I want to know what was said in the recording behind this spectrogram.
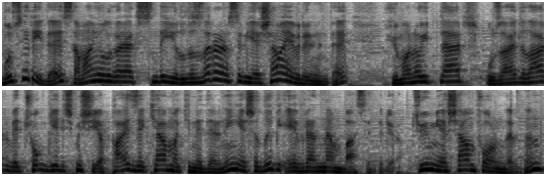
Bu seride Samanyolu galaksisinde yıldızlar arası bir yaşam evreninde humanoidler, uzaylılar ve çok gelişmiş yapay zeka makinelerinin yaşadığı bir evrenden bahsediliyor. Tüm yaşam formlarının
